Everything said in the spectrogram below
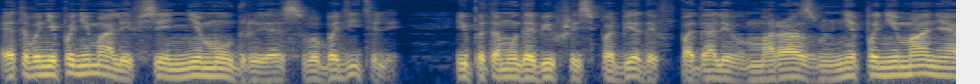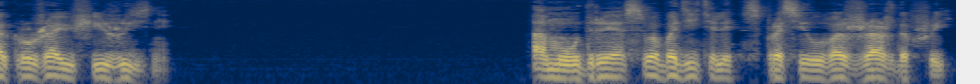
Этого не понимали все немудрые освободители, и потому, добившись победы, впадали в маразм непонимания окружающей жизни. «А мудрые освободители?» — спросил возжаждавший.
